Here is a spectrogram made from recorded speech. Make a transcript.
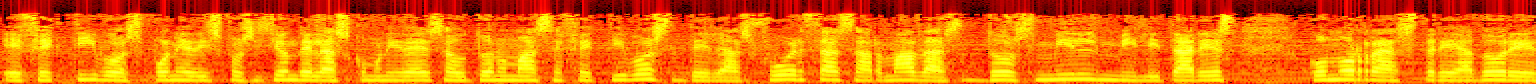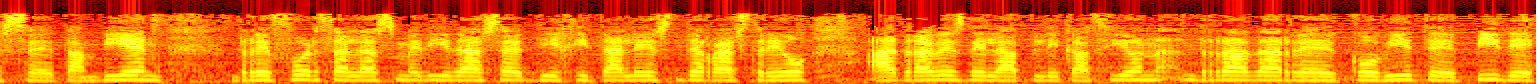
efectivos pone a disposición de las comunidades autónomas efectivos de las Fuerzas Armadas, 2.000 militares como rastreadores. Eh, también refuerza las medidas eh, digitales de rastreo a través de de la aplicación Radar eh, COVID eh, pide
